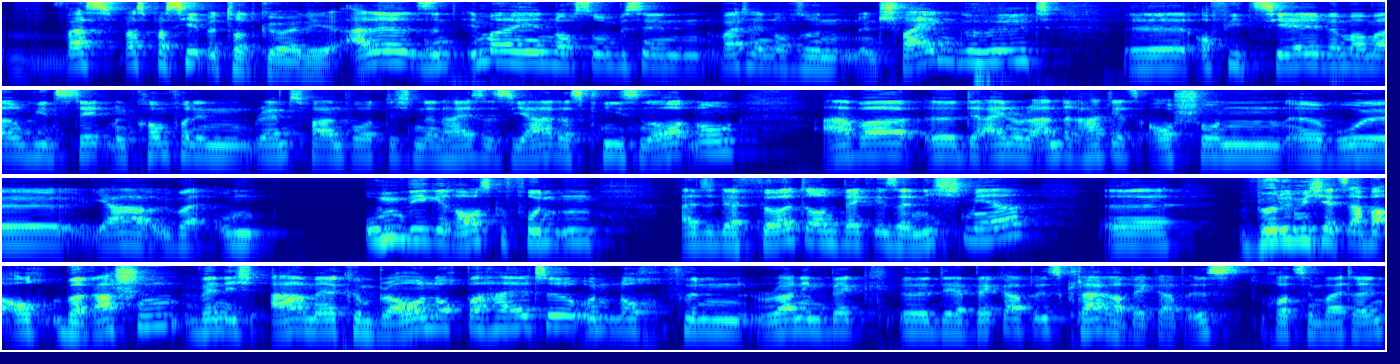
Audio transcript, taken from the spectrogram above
was, was passiert mit Todd Gurley? Alle sind immerhin noch so ein bisschen weiterhin noch so in, in Schweigen gehüllt. Äh, offiziell, wenn man mal irgendwie ein Statement kommt von den Rams-Verantwortlichen, dann heißt es ja, das Knie ist in Ordnung. Aber äh, der eine oder andere hat jetzt auch schon äh, wohl ja, über um, Umwege rausgefunden. Also der Third Down Back ist er nicht mehr. Äh, würde mich jetzt aber auch überraschen, wenn ich A. Malcolm Brown noch behalte und noch für einen Running Back, äh, der Backup ist, klarer Backup ist, trotzdem weiterhin,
